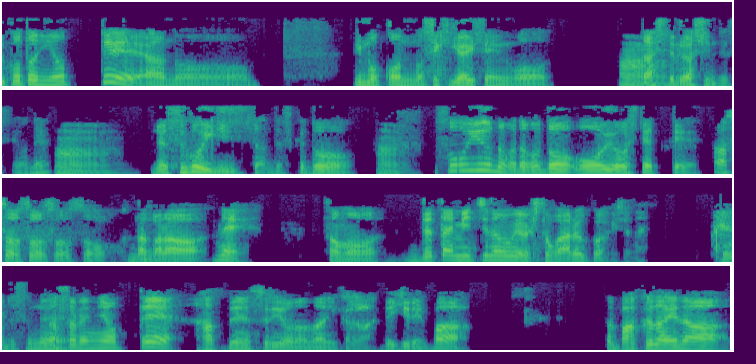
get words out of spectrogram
うことによって、あの、リモコンの赤外線をうん出してるらしいんですよね。うん。で、すごい技術なんですけど、うん。そういうのがどうどう応用してって、あ、そうそうそうそう。だから、ね、その、絶対道の上を人が歩くわけじゃない。そうですね。まあそれによって発電するような何かができれば、莫大な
